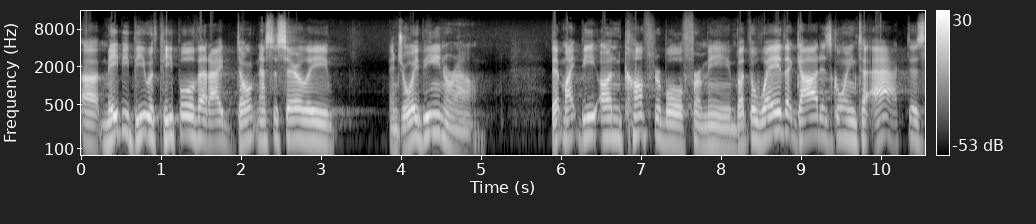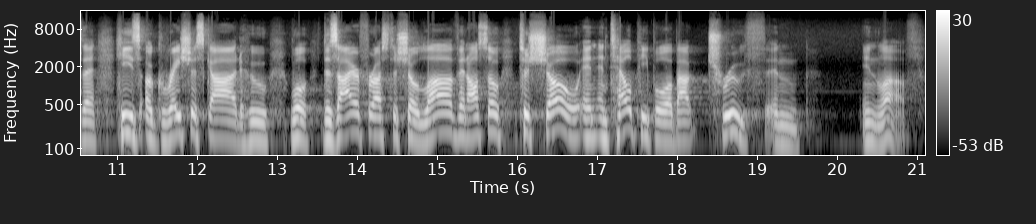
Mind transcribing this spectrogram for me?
uh, maybe be with people that I don't necessarily enjoy being around that might be uncomfortable for me. But the way that God is going to act is that He's a gracious God who will desire for us to show love and also to show and, and tell people about truth and in love.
